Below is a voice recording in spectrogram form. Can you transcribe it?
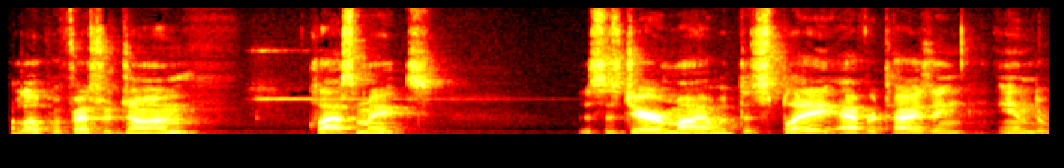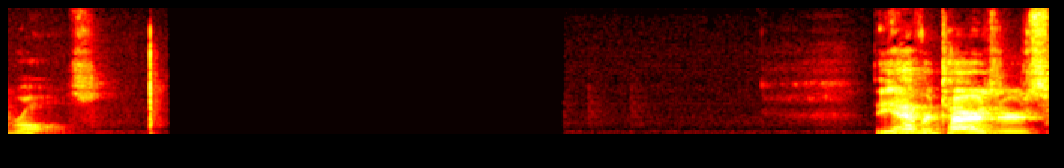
Hello, Professor John, classmates. This is Jeremiah with Display, Advertising, and the Roles. The advertiser's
